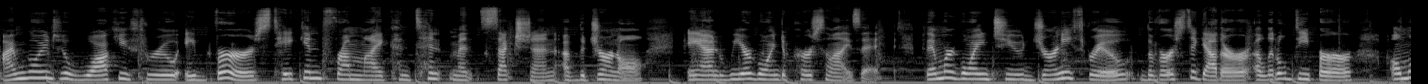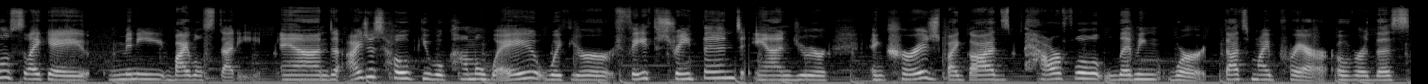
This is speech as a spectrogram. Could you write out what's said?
I'm going to walk you through a verse taken from my contentment section of the journal, and we are going to personalize it. Then we're going to journey through the verse together a little deeper, almost like a mini Bible study. And I just hope you will come away with your faith strengthened and you're encouraged by God's powerful living word. That's my prayer over this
